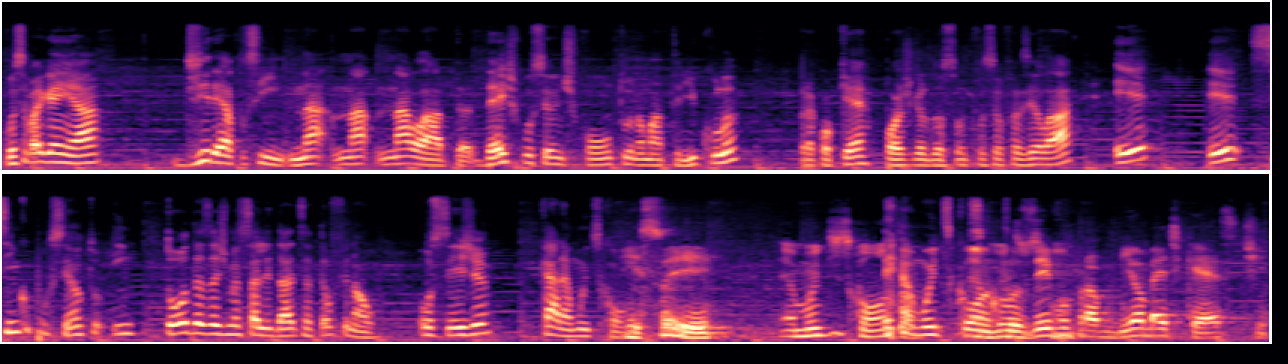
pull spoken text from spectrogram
você vai ganhar direto, assim, na, na, na lata, 10% de desconto na matrícula para qualquer pós-graduação que você fazer lá e, e 5% em todas as mensalidades até o final. Ou seja, cara, é muito desconto. Isso aí. É muito desconto. É muito desconto. Exclusivo para Biomedcast.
